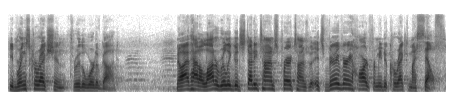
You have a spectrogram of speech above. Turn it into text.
He brings correction through the Word of God. Now, I've had a lot of really good study times, prayer times, but it's very, very hard for me to correct myself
